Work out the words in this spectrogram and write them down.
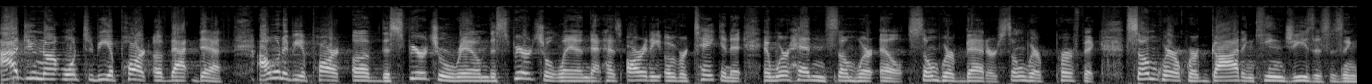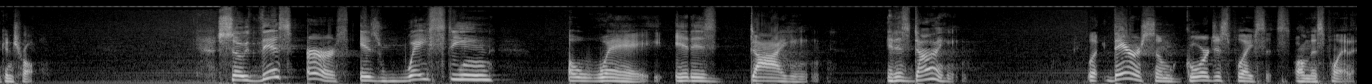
I do not want to be a part of that death. I want to be a part of the spiritual realm, the spiritual land that has already overtaken it, and we're heading somewhere else, somewhere better, somewhere perfect, somewhere where God and King Jesus is in control. So this earth is wasting away. It is dying. It is dying. Look, there are some gorgeous places on this planet.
